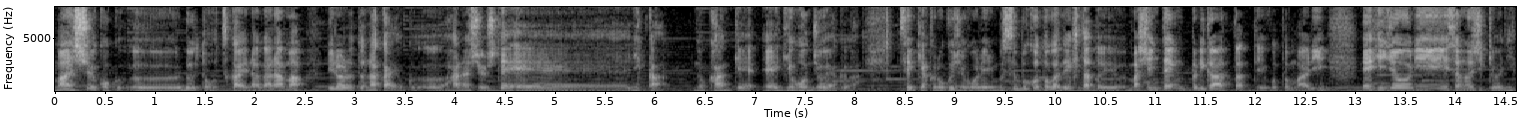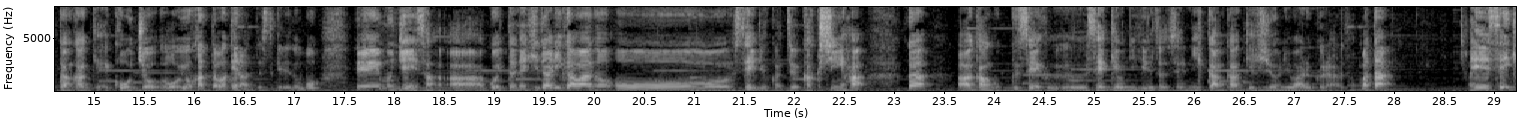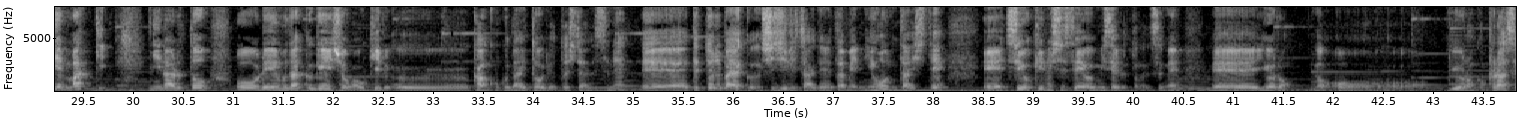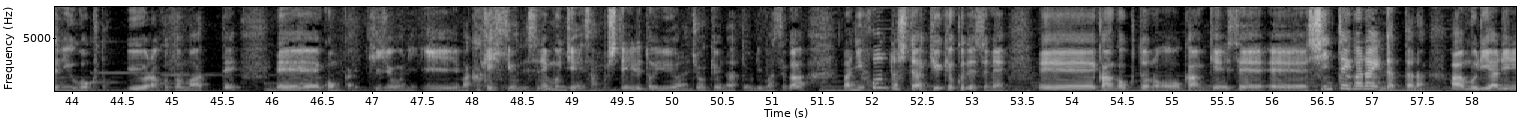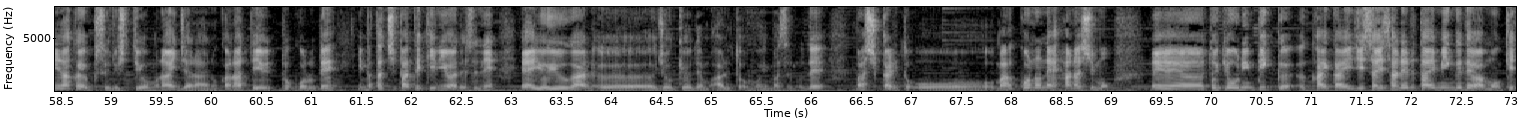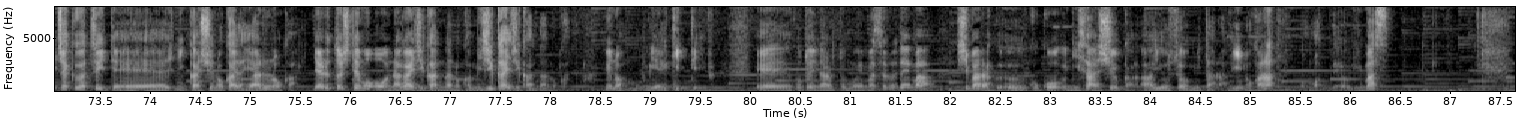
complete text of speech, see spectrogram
満州国ルートを使いながら、まあ、いろいろと仲良く話をして、えー、日韓の関係、えー、基本条約が1965年に結ぶことができたという、まあ、進展ぶりがあったっていうこともあり、えー、非常にその時期は日韓関係好調、良かったわけなんですけれども、ムン・ジェインさん、あこういったね、左側の勢力が強い革新派が、韓国政府、政権を握るとですね、日韓関係非常に悪くなると。また、えー、政権末期になると、レームダック現象が起きる、韓国大統領としてはですね、えー、手っ取り早く支持率を上げるために日本に対して、えー、強気の姿勢を見せるとですね、えー、世論の、世論がプラスに動くというようなこともあって、えー、今回非常に、えー、まあ、駆け引きをですね、ムンジェインさんもしているというような状況になっておりますが、まあ、日本としては究極ですね、えー、韓国との関係性、え進展がないんだったらあ、無理やりに仲良くする必要もないんじゃないのかなっていうところで、今立場的にはですね、え余裕がある状況でもあると思いますので、まあ、しっかりと、まあ、このね、話も、え東京オリンピック開会実際されるタイミングではもう決着がついて、え日韓首脳会談やるのか、やるとしても長い時間なのか短い時間なのかというのはもう見え切っている、えー、ことになると思いますので、まあ、しばらくここ2、3週間様子を見たらいいのかなと思っております。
